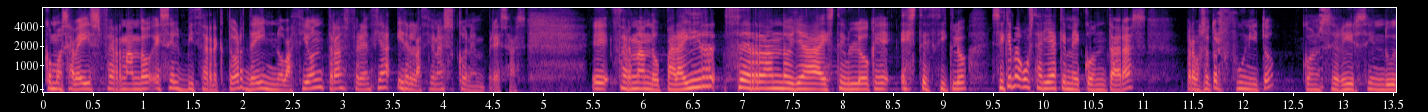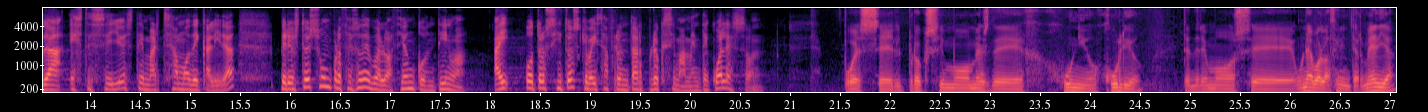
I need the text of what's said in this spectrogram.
Como sabéis, Fernando es el vicerrector de Innovación, Transferencia y Relaciones con Empresas. Eh, Fernando, para ir cerrando ya este bloque, este ciclo, sí que me gustaría que me contaras, para vosotros fue un hito conseguir sin duda este sello, este marchamo de calidad, pero esto es un proceso de evaluación continua. Hay otros hitos que vais a afrontar próximamente. ¿Cuáles son? Pues el próximo mes de junio, julio, tendremos eh, una evaluación intermedia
